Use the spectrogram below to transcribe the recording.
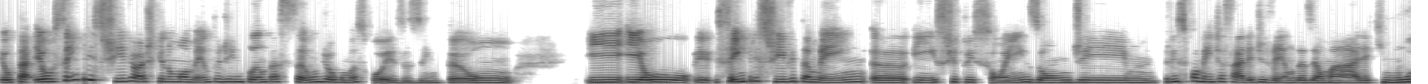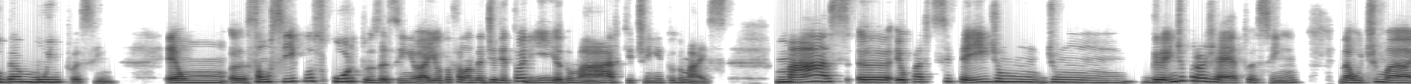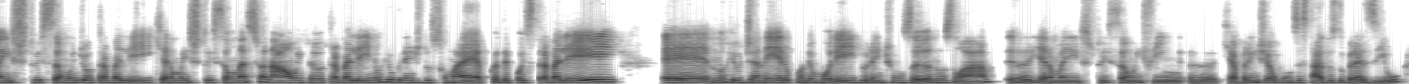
eu, tá, eu sempre estive, eu acho que no momento de implantação de algumas coisas, então, e, e eu sempre estive também em instituições onde, principalmente essa área de vendas é uma área que muda muito, assim é um, são ciclos curtos, assim, aí eu estou falando da diretoria, do marketing e tudo mais. Mas uh, eu participei de um, de um grande projeto, assim, na última instituição onde eu trabalhei, que era uma instituição nacional, então eu trabalhei no Rio Grande do Sul uma época, depois trabalhei é, no Rio de Janeiro, quando eu morei durante uns anos lá, uh, e era uma instituição, enfim, uh, que abrangia alguns estados do Brasil.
